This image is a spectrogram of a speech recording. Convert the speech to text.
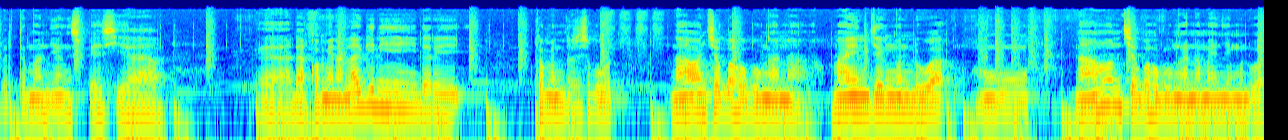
Berteman yang spesial. Ya ada komenan lagi nih dari komen tersebut. Naon coba hubungan main jeng mendua oh naon coba hubungan namanya yang berdua?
